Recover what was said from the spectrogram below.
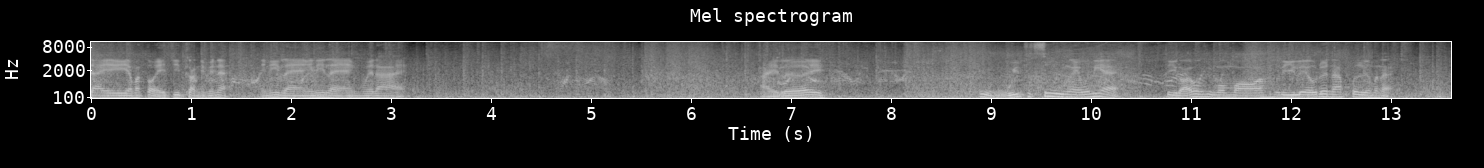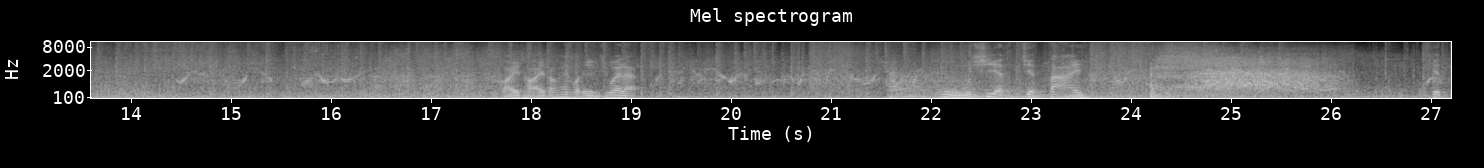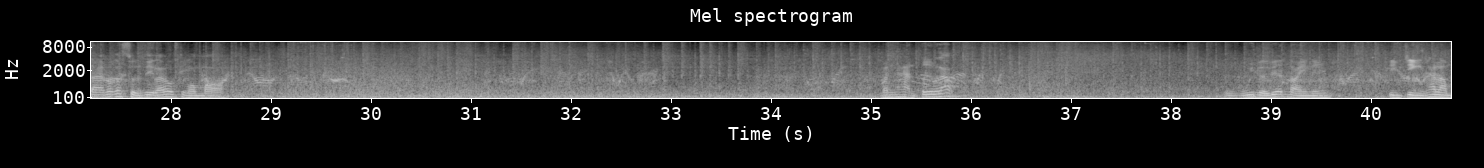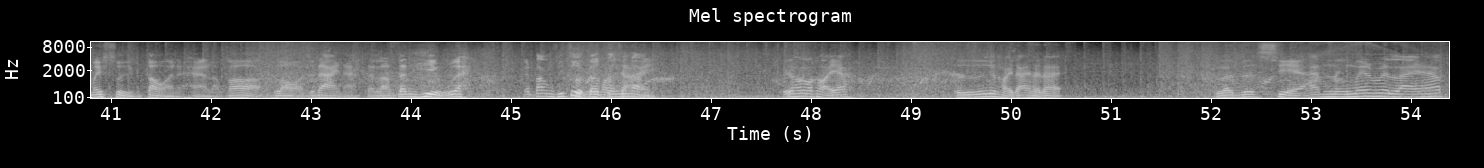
ใจยามาโตะเอจิตก่อนดีไหมเนี่ยไอ้นี่แรงไอ้นี่แรงไม่ได้ไปเลยโอ้โหจะสู้ไงวะเนี่ย 460 มม รีเร็วด้วยนะปืนมันอะถอยถอยต้องให้คนอื่นช่วยแล้วโอ้โหเฉียดเฉียดตายเฉียดตายเพราะกระสุน 460 มม มันหันปืนมาแล้วอุ้ยเหลือเลือดหน่อยนึง จริงๆ ถ้าเราไม่ฝืนต่อนะฮะ เราก็รอจะได้นะ แต่เราดันหิวอะก็ต้องพิสูจน์ตัวตนหน่อยเฮ้ยถ้าเราถอยอะเออถอยได้ถอยได้ เราจะเสียอันหนึ่งไม่เป็นไรครับ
